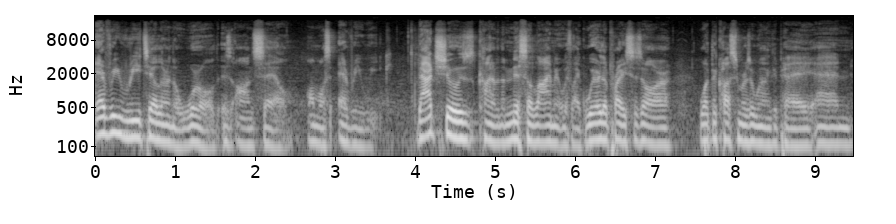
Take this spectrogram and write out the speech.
Every retailer in the world is on sale almost every week. That shows kind of the misalignment with like where the prices are, what the customers are willing to pay, and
